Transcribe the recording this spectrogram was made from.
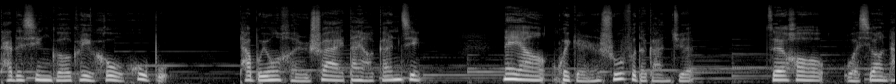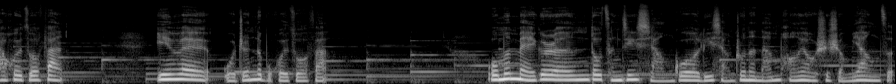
他的性格可以和我互补。他不用很帅，但要干净，那样会给人舒服的感觉。最后，我希望他会做饭，因为我真的不会做饭。我们每个人都曾经想过理想中的男朋友是什么样子，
